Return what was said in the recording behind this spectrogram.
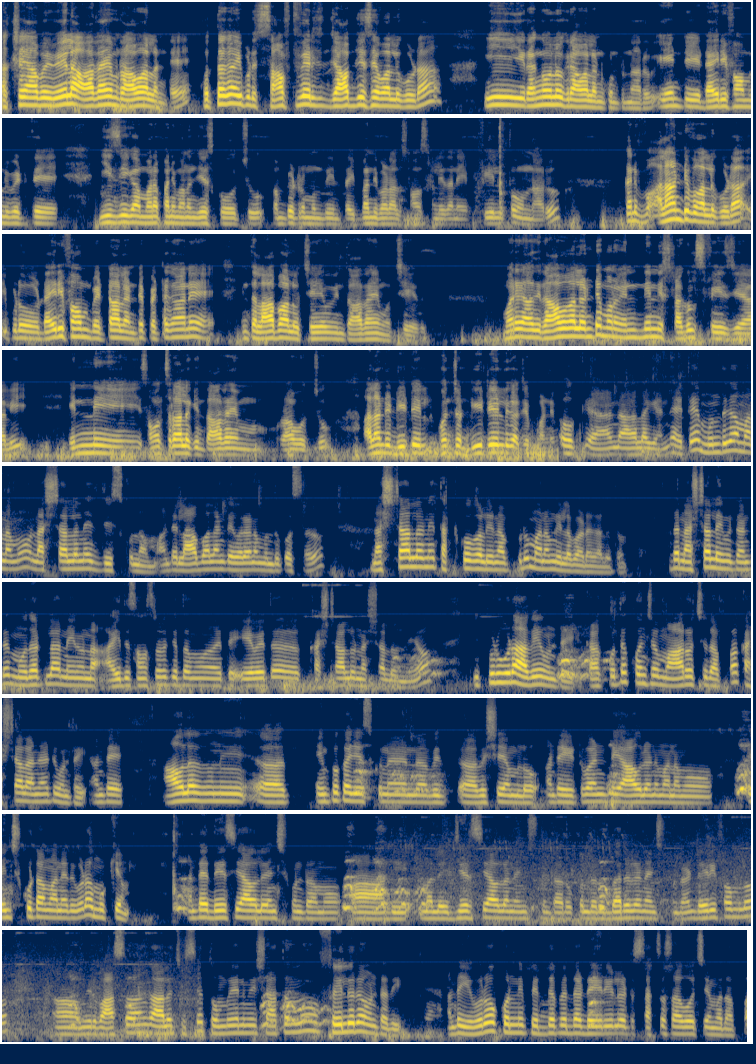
లక్ష యాభై వేల ఆదాయం రావాలంటే కొత్తగా ఇప్పుడు సాఫ్ట్వేర్ జాబ్ చేసే వాళ్ళు కూడా ఈ రంగంలోకి రావాలనుకుంటున్నారు? ఏంటి డైరీ ఫామ్లు పెడితే ఈజీగా మన పని మనం చేసుకోవచ్చు కంప్యూటర్ ముందు ఇంత ఇబ్బంది పడాల్సిన అవసరం లేదనే ఫీల్తో ఉన్నారు. కానీ అలాంటి వాళ్ళు కూడా ఇప్పుడు డైరీ ఫామ్ పెట్టాలంటే పెట్టగానే ఇంత లాభాలు వచ్చేయవు ఇంత ఆదాయం వచ్చేది మరి అది రావాలంటే మనం ఎన్ని స్ట్రగుల్స్ ఫేస్ చేయాలి ఎన్ని సంవత్సరాలకి ఇంత ఆదాయం రావచ్చు అలాంటి డీటెయిల్ కొంచెం డీటెయిల్డ్గా చెప్పండి. ఓకే అండ్ అలాగే అండి. అయితే ముందుగా మనము నష్టాలనే తీసుకున్నాము అంటే లాభాలంటే ఎవరైనా ముందుకు వస్తారు నష్టాలని తట్టుకోగలిగినప్పుడు మనం నిలబడగలుగుతాం. అంటే నష్టాలు ఏమిటంటే మొదట్లో నేను నా ఐదు సంవత్సరాల క్రితం అయితే ఏవైతే కష్టాలు నష్టాలు ఉన్నాయో ఇప్పుడు కూడా అవే ఉంటాయి. కాకపోతే కొంచెం మారొచ్చు తప్ప కష్టాలు అనేటివి ఉంటాయి. అంటే ఆవులని ఎంపిక చేసుకునే విషయంలో అంటే ఎటువంటి ఆవులని మనము ఎంచుకుంటాం అనేది కూడా ముఖ్యం. అంటే దేశీ ఆవులు ఎంచుకుంటాము. అది మళ్ళీ జెర్సీ ఆవులను ఎంచుకుంటారు. కొందరు బర్రెలను ఎంచుకుంటారు. డైరీ ఫామ్లో మీరు వాస్తవంగా ఆలోచిస్తే తొంభై ఎనిమిది శాతము ఫెయిల్యూరే ఉంటుంది. అంటే ఎవరో కొన్ని పెద్ద పెద్ద డైరీలు సక్సెస్ అవ్వచ్చేమో తప్ప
